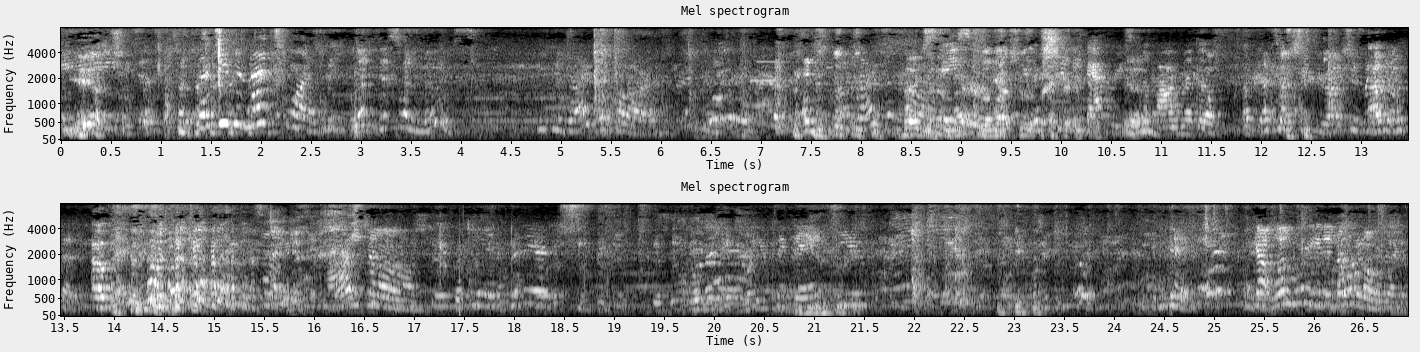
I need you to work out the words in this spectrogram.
He's. Let's see the next one. Look, this one moves. You can drive the car. So much for the There should be batteries in the bottom of the, of the. That's what she threw out. She was like, I don't know what that is. Okay. Awesome. Over there. Say thank you. Okay. We got you didn't open all the way.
